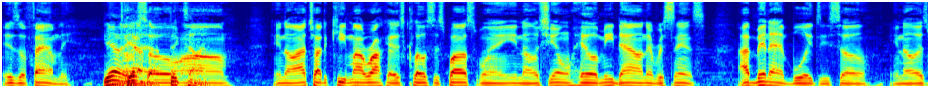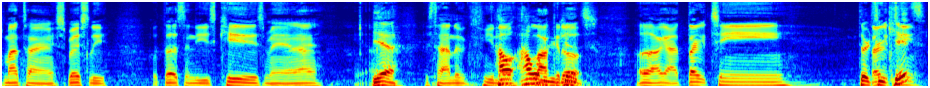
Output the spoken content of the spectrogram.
is a family. Yeah, You know, yeah, So, big time. um, you know, I try to keep my rock as close as possible, and you know, she don't held me down ever since I've been at Boise. So, you know, it's my turn, especially with us and these kids, man. I, Yeah, it's time to you know How- how lock it kids? up. Uh, I got 13. thirteen 13. kids.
